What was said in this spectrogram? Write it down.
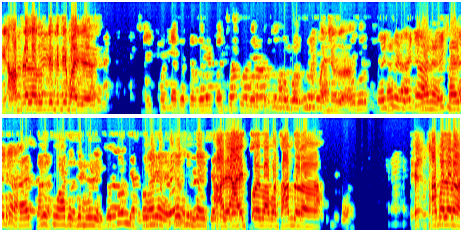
हे आपल्याला रुंदी किती पाहिजे. अरे ऐकतोय बाबा थांब जरा. हे थांबा जरा.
